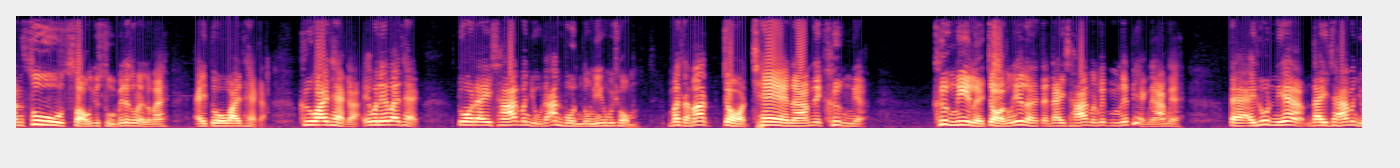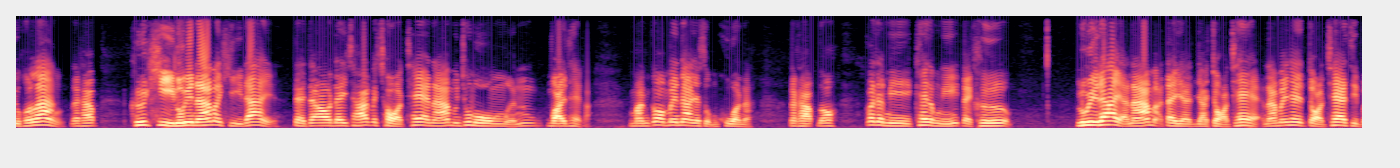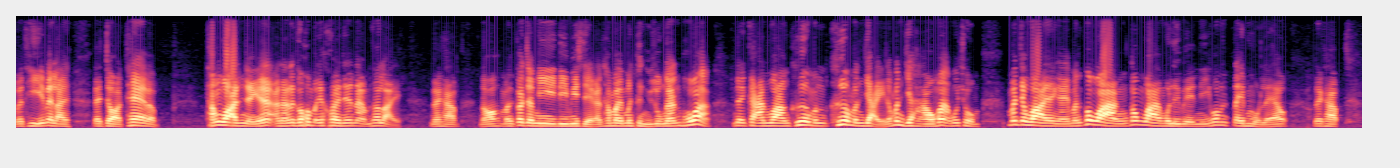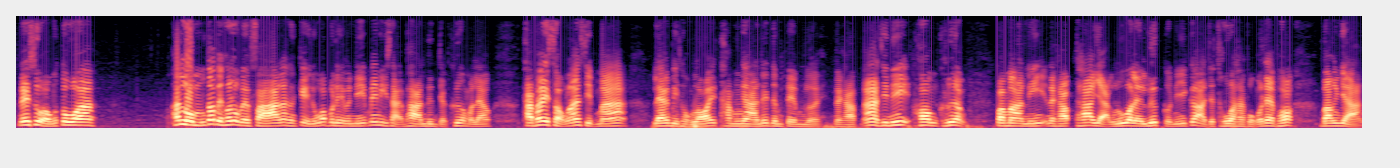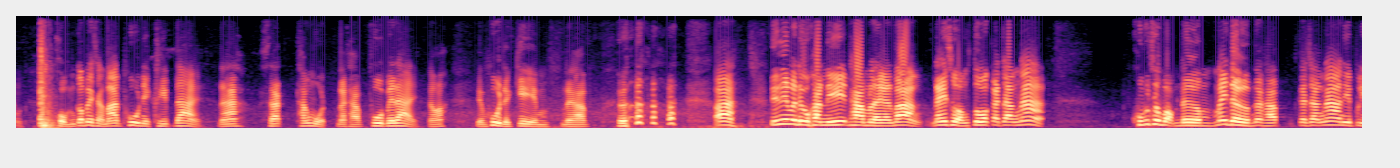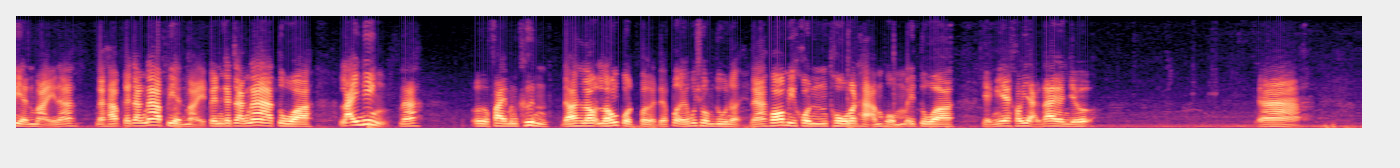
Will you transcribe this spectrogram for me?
มันสู้ 2.0 ไม่ได้ตรงไหนหรือไหมไอตัว y t e c อะคือ y t e c อะเอเวอเรสต์ y t e c ตัวไดชาร์จมันอยู่ด้านบนตรงนี้คุณผู้ชม มันสามารถจอดแช่น้ำได้ครึ่งเนี่ยครึ่งนี่เลยจอดตรงนี้เลยแต่ไดชาร์จมันไม่มันไม่เปียกน้ำไงแต่ไอรุ่นเนี้ยไดชาร์จมันอยู่ข้างล่างนะครับคือขี่ลุยน้ำมาขี่ได้ แต่จะเอาไดชาร์จไปชอดแช่น้ำเป็นชั่วโมงเหมือน y t e c อะมันก็ไม่น่าจะสมควรนะนะครับเนาะก็จะมีแค่ตรงนี้แต่คือ ลุยได้อะน้ำอะแต่อย่าอย่าจอดแช่นะไม่ใช่จอดแช่สิบนาทีไม่เป็นไร แต่จอดแช่แบบทั้งวันอย่างเงี้ยอันนั้นก็ไม่ค่อยแนะนำเท่าไหร่นะครับเนาะมันก็จะมีดีมีเสียกันทำไมมันถึงอยู่ตรงนั้น เพราะว่าในการวางเครื่องมันเครื่องมันใหญ่แล้วมันยาวมากผู้ชม มันจะวางยังไง มันก็วางต้องวางบริเวณนี้เพราะมันเต็มหมดแล้วนะครับในส่วนของตัวพัดลมก็เป็นพัดลมไฟฟ้านะสังเกตดูว่าบริเวณนี้ไม่มีสายพานดึงจากเครื่องมาแล้วทำให้250ม้าแรงบิด600ทำงานได้เต็มๆเลยนะครับอะทีนี้ห้องเครื่อง ประมาณนี้นะครับ ถ้าอยากรู้อะไรลึกกว่านี้ก็อาจจะโทรหาผมก็ได้เพราะบางอย่างผมก็ไม่สามารถพูดในคลิปได้นะสักทั้งหมดนะครับพูดไม่ได้เนาะเดี๋ยวพูดในเกมนะครับอะทีนี้มาดูคันนี้ทำอะไรกันบ้าง ในส่วนตัวกระจังหน้า คุณผู้ชมบอกเดิมไม่เดิมนะครับ กระจังหน้านี่เปลี่ยนใหม่นะนะครับ กระจังหน้าเปลี่ยนใหม่เป็นกระจังหน้าตัว Lightning นะเออไฟมันขึ้นเดี๋ยวเราเราต้องกดเปิดเดี๋ยวเปิดให้ผู้ชมดูหน่อยนะเพราะมีคนโทรมาถามผมไอตัวอย่างเงี้ยเขาอยากได้กันเยอะ อ่า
